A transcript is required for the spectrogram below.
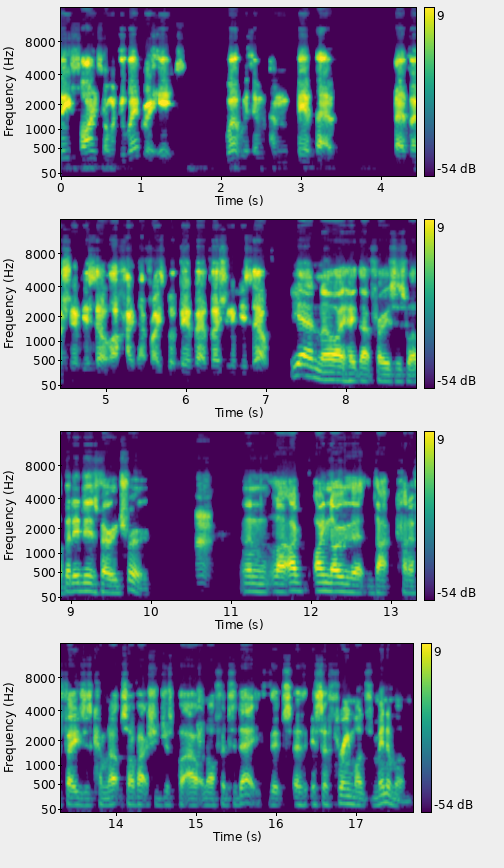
do find someone, whoever it is, work with them and be a better better version of yourself. I hate that phrase, but be a better version of yourself. Yeah, no, I hate that phrase as well, but it is very true. Mm. And like I, I know that that kind of phase is coming up, so I've actually just put out an offer today. That's a, it's a three month minimum,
